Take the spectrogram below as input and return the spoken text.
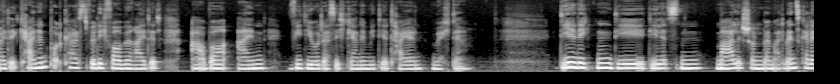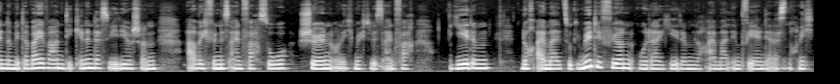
heute keinen Podcast für dich vorbereitet, aber ein Video, das ich gerne mit dir teilen möchte. Diejenigen, die die letzten Male schon beim Adventskalender mit dabei waren, die kennen das Video schon, aber ich finde es einfach so schön und ich möchte das einfach jedem noch einmal zu Gemüte führen oder jedem noch einmal empfehlen, der das noch nicht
